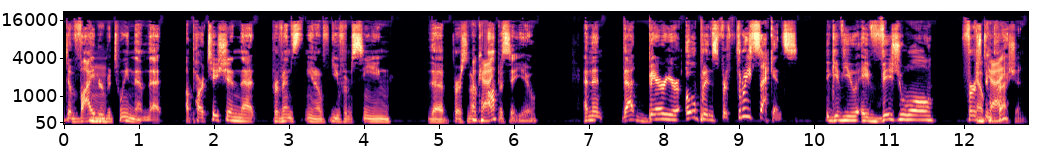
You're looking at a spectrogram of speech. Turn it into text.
divider Hmm. between them that a partition that prevents you know you from seeing the person Okay. opposite you and then that barrier opens for three seconds to give you a visual first Okay. impression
